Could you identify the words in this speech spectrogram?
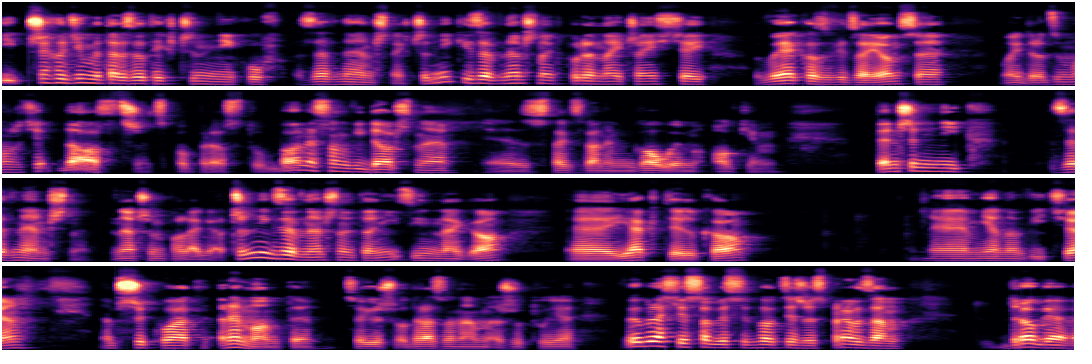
I przechodzimy teraz do tych czynników zewnętrznych. Czynniki zewnętrzne, które najczęściej wy jako zwiedzający, moi drodzy, możecie dostrzec po prostu, bo one są widoczne e, z tak zwanym gołym okiem. Ten czynnik zewnętrzny, na czym polega? Czynnik zewnętrzny to nic innego, e, jak tylko E, mianowicie na przykład remonty, co już od razu nam rzutuje. Wyobraźcie sobie sytuację, że sprawdzam drogę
